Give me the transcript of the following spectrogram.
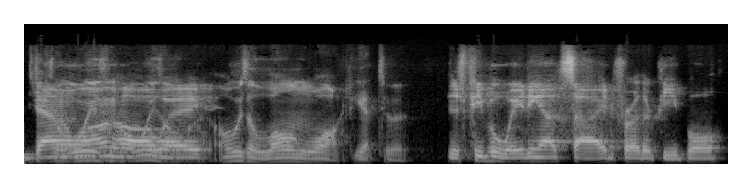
Down It's a always, long always a- hallway. always a long walk to get to it. There's people waiting outside for other people.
